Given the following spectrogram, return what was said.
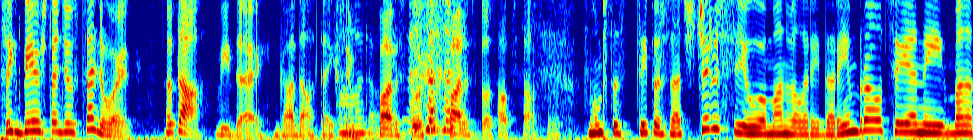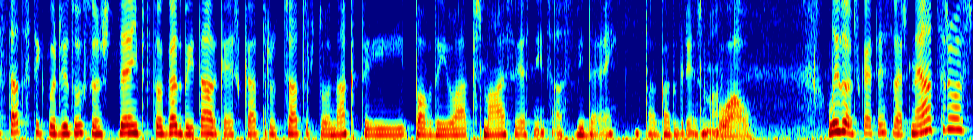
Cik bieži tad jūs ceļojat? Nu tā, vidēji gadā, teiksim, Ārā. parastos, parastos apstākļos. Mums tas cipars atšķiras, jo man vēl arī darījuma braucieni. Mana statistika par 2019. gadu bija tāda, ka es katru ceturto naktī pavadīju ārpus mājas viesnīcās vidēji, tā gada griezumā. Wow. Lidojuma skaitu es vairs neatceros,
